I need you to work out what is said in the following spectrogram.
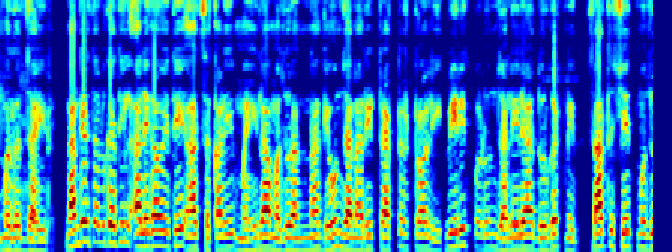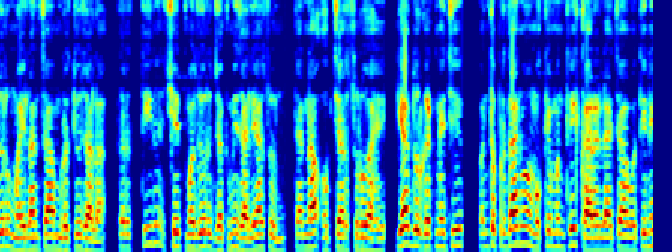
मदत जाहीर. नांदेड तालुक्यातील आलेगाव येथे आज सकाळी महिला मजुरांना घेऊन जाणारी ट्रॅक्टर ट्रॉली विहिरीत पडून झालेल्या दुर्घटनेत सात शेतमजूर महिलांचा मृत्यू झाला तर तीन शेतमजूर जखमी झाले असून त्यांना उपचार सुरू आहे. या दुर्घटनेची पंतप्रधान व मुख्यमंत्री कार्यालयाच्या वतीने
